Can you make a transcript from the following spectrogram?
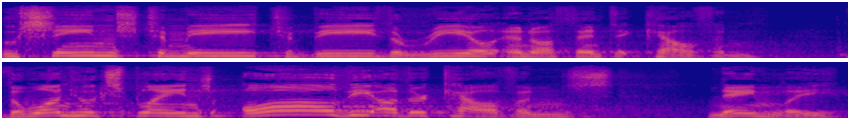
who seems to me to be the real and authentic Calvin, the one who explains all the other Calvins, namely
